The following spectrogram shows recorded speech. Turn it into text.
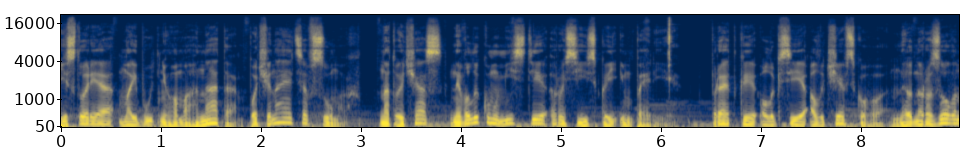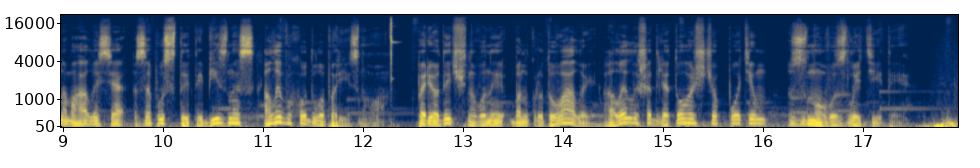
Історія майбутнього магната починається в Сумах, на той час невеликому місті Російської імперії. Предки Олексія Аличевського неодноразово намагалися запустити бізнес, але виходило по-різному. Періодично вони банкрутували, але лише для того, щоб потім знову злетіти.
